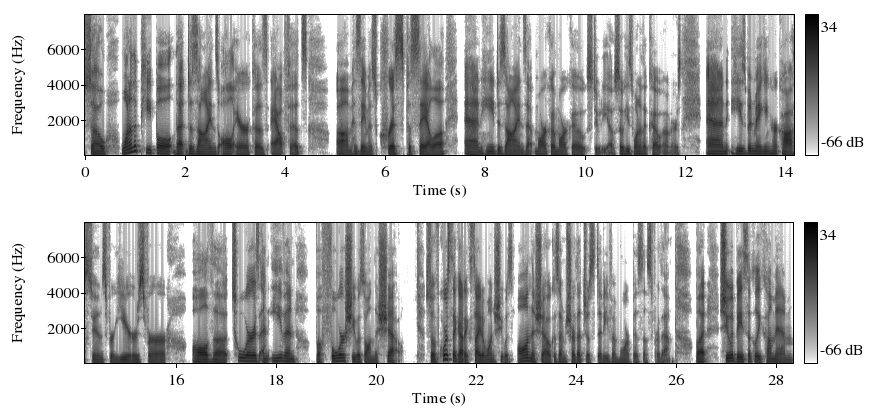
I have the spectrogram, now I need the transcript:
so one of the people that designs all Erika's outfits, um, his name is Chris Pasala, and he designs at Marco Marco Studio. So he's one of the co-owners. And he's been making her costumes for years for all the tours and even before she was on the show. So of course they got excited once she was on the show because I'm sure that just did even more business for them. But she would basically come in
